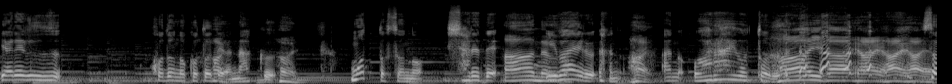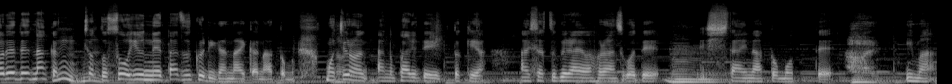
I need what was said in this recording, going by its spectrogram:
やれるほどのことではなく、はい、はい、もっとそのシャレでいわゆるあのはい。あの笑いを取る、それでなんかちょっとそういうネタ作りがないかなと思う。もちろんあのパリで行く時は挨拶ぐらいはフランス語でうん。したいなと思ってはい。今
